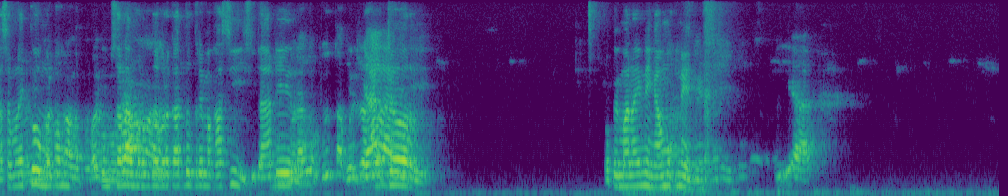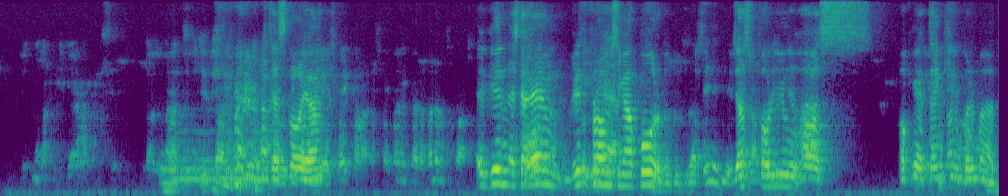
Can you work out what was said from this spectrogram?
Assalamualaikum. Waalaikum- Waalaikumsalam warahmatullahi wabarakatuh. Terima kasih sudah hadir. Indra Bocor. Kopi mana ini ngamuk nih? Iya. Scroll ya. Again SKM greet from Singapore. Just for you host. Oke, thank you very much.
